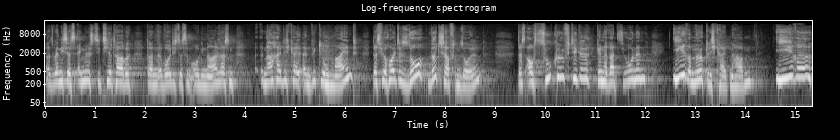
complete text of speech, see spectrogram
also wenn ich es jetzt Englisch zitiert habe, dann äh, wollte ich das im Original lassen. Nachhaltigkeit, Entwicklung meint, dass wir heute so wirtschaften sollen, dass auch zukünftige Generationen ihre Möglichkeiten haben, ihre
